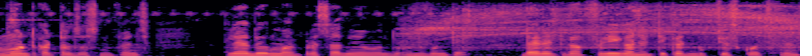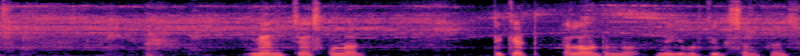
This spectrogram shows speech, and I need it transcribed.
అమౌంట్ కట్టాల్సి వస్తుంది ఫ్రెండ్స్. లేదు మాకు ప్రసాదం ఏమొద్దు అనుకుంటే డైరెక్ట్గా ఫ్రీగానే టికెట్ బుక్ చేసుకోవచ్చు ఫ్రెండ్స్. నేను చేసుకున్న టికెట్ ఎలా ఉంటుందో మీకు ఇప్పుడు చూపిస్తాను ఫ్రెండ్స్.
